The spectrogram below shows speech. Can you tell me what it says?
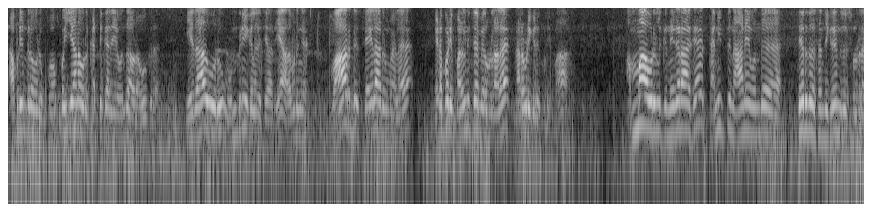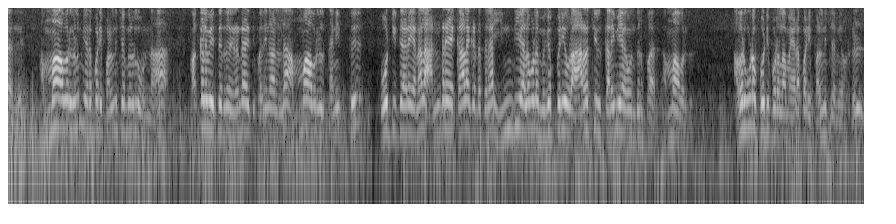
அப்படின்ற ஒரு பொ- பொய்யான ஒரு கட்டுக்கதையை வந்து அவர் அவுக்குறாரு ஏதாவது ஒரு ஒன்றிய கழக செயலர் ஏன் அதை விடுங்க. வார்டு செயலாளர் மேல எடப்பாடி பழனிசாமி அவர்களால் நடவடிக்கை எடுக்க முடியுமா? அம்மா அவர்களுக்கு நிகராக தனித்து நானே வந்து தேர்தலை சந்திக்கிறேன்னு சொல்லி சொல்றாரு. அம்மா அவர்களும் எடப்பாடி பழனிசாமி அவர்களும் ஒன்னா மக்களவை தேர்தல் இரண்டாயிரத்தி பதினாலுல அம்மா அவர்கள் தனித்து போட்டிட்டாரே என்னால் அன்றைய காலகட்டத்தில் இந்திய அளவில் மிகப்பெரிய ஒரு அரசியல் தலைவியாக வந்திருப்பார் அம்மா அவர்கள். அவர் கூட போட்டி போடலாமா எடப்பாடி பழனிசாமி அவர்கள்?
